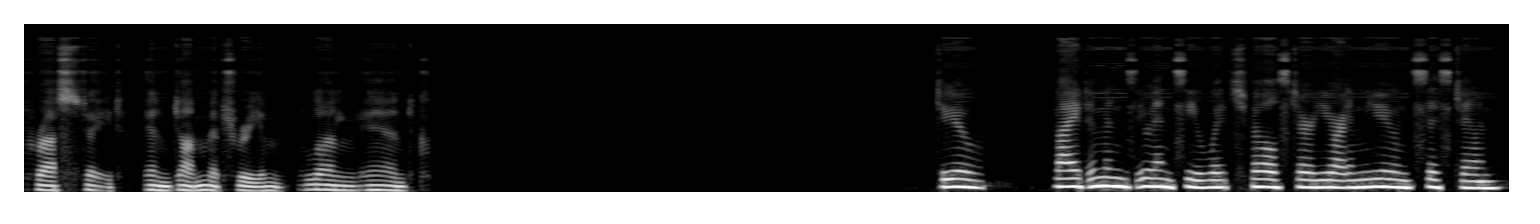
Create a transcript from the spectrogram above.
prostate, endometrium, lung and 2. Vitamins U and C which bolster your immune system.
